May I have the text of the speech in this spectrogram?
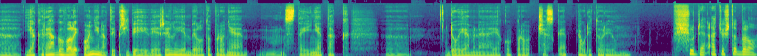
Eh, jak reagovali oni na ty příběhy? Věřili jim? Bylo to pro ně mm, stejně tak eh, dojemné jako pro české auditorium? Všude, ať už to bylo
